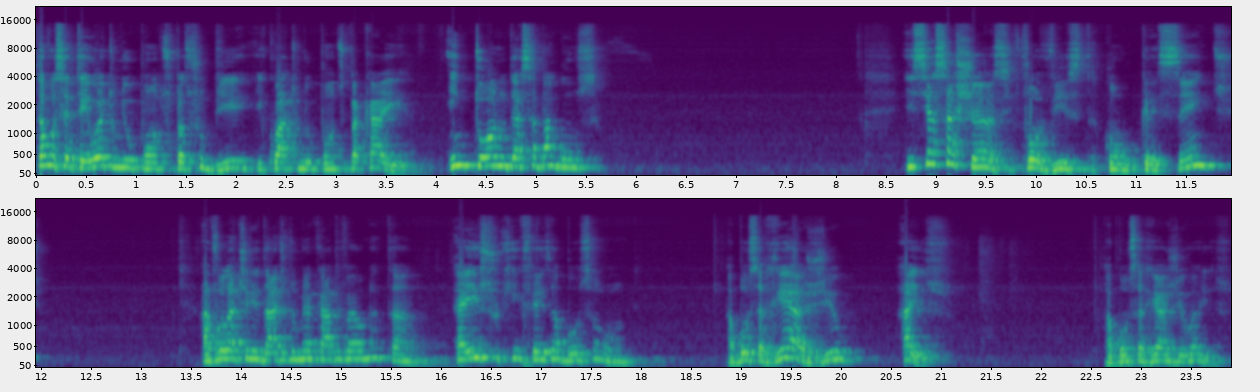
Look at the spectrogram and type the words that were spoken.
Então você tem 8 mil pontos para subir e 4 mil pontos para cair, em torno dessa bagunça. E se essa chance for vista como crescente, a volatilidade do mercado vai aumentando. É isso que fez a Bolsa ontem. A Bolsa reagiu a isso. A Bolsa reagiu a isso.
